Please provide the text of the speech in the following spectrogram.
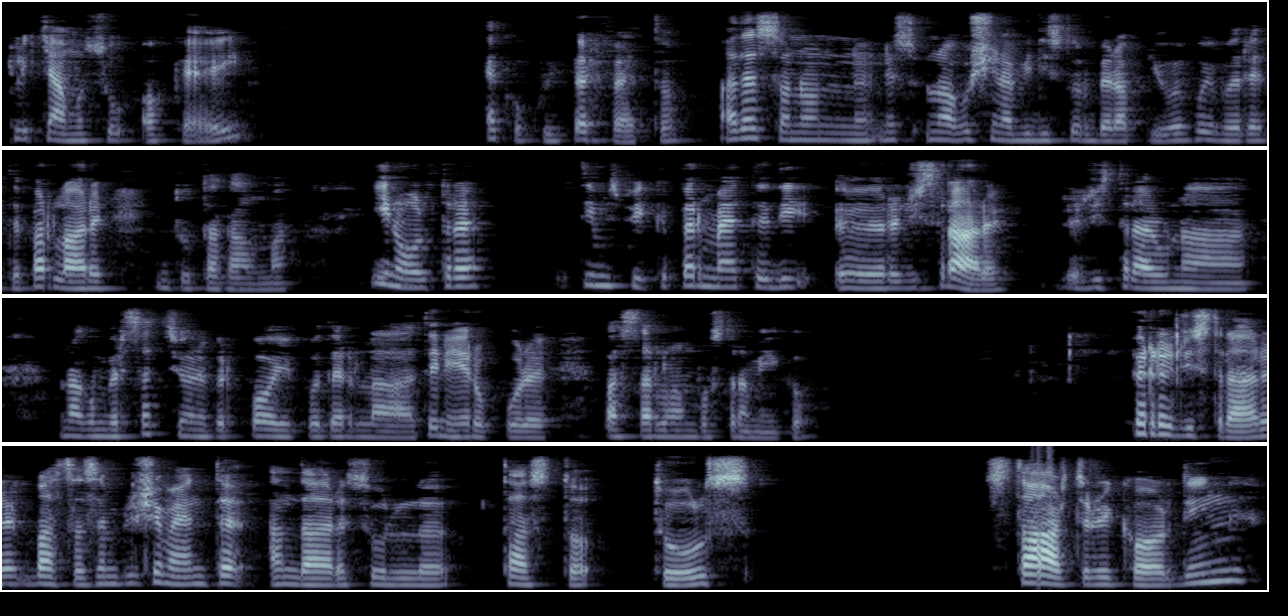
clicchiamo su ok Ecco qui, perfetto. Adesso non, nessuna vocina vi disturberà più e voi potrete parlare in tutta calma. Inoltre, TeamSpeak permette di eh, registrare, registrare una, una conversazione per poi poterla tenere oppure passarla a un vostro amico. Per registrare basta semplicemente andare sul tasto Tools, Start Recording,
